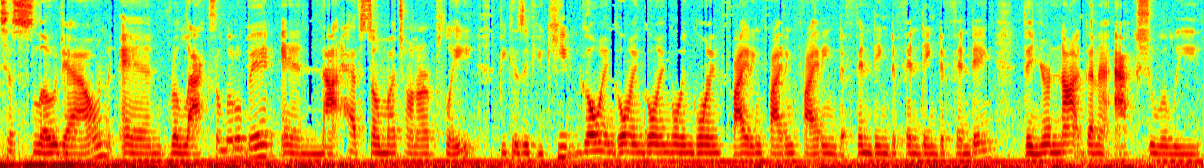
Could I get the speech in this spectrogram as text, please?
to slow down and relax a little bit and not have so much on our plate because if you keep going going going going going fighting fighting fighting defending defending defending then you're not going to actually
